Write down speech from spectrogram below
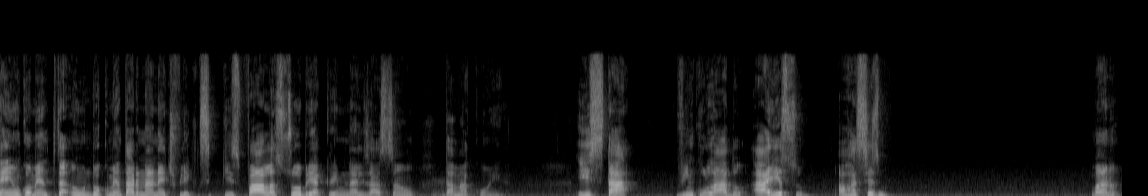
Tem um, um documentário na Netflix que fala sobre a criminalização da maconha. E está vinculado a isso, ao racismo. Mano.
